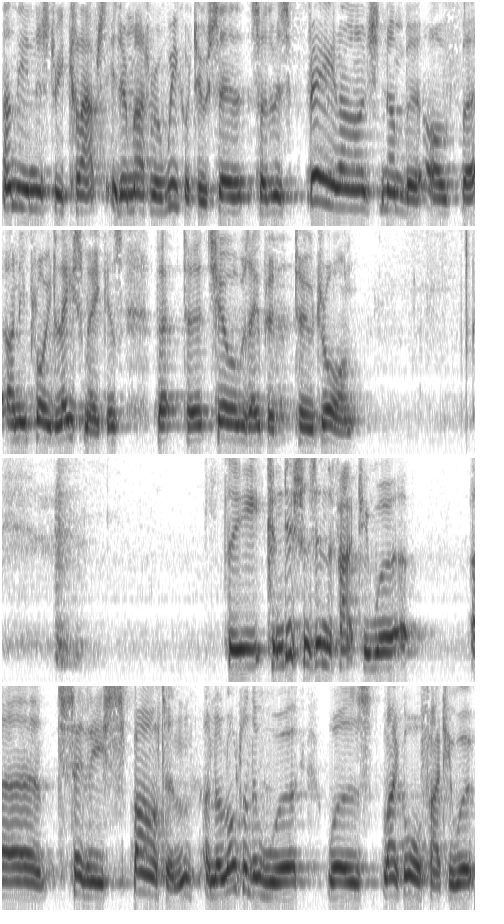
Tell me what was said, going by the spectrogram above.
And the industry collapsed in a matter of a week or two. So, so there was a very large number of uh, unemployed lace makers that uh, Chilwell was able to, to draw on. The conditions in the factory were uh, to say the least, Spartan, and a lot of the work was, like all factory work,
